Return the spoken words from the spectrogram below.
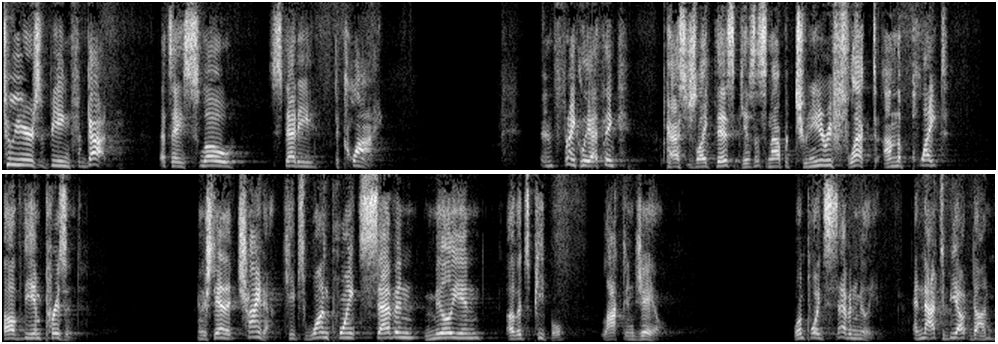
two years of being forgotten. That's a slow, steady decline. And frankly, I think passage like this gives us an opportunity to reflect on the plight of the imprisoned. Understand that China keeps 1.7 million of its people locked in jail. 1.7 million. And not to be outdone,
